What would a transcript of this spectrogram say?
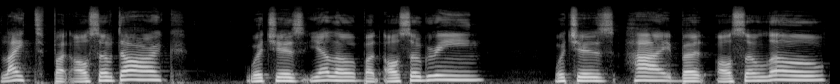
light but also dark which is yellow but also green, which is high but also low,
